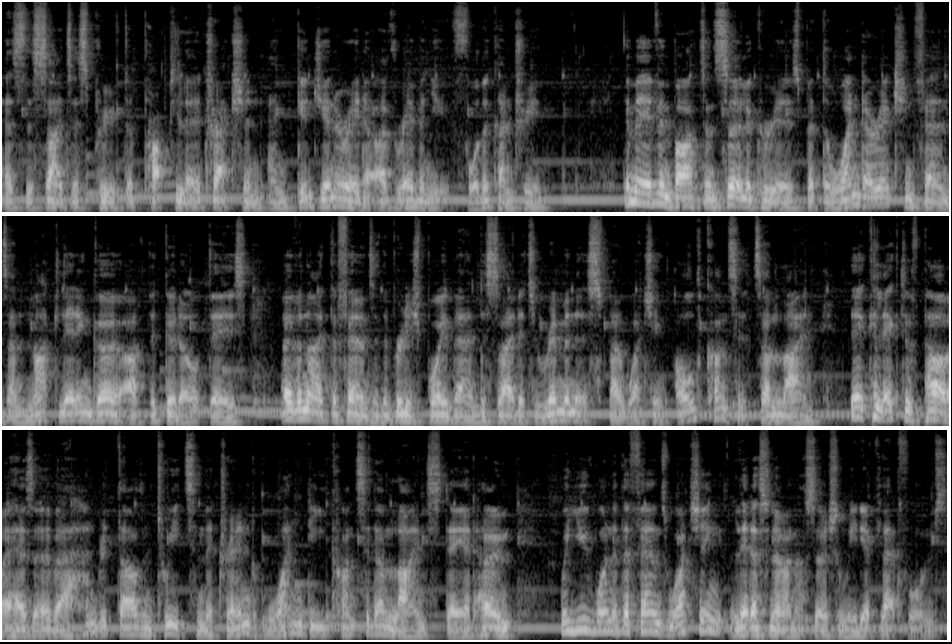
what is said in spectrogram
as the site has proved a popular attraction and good generator of revenue for the country. They may have embarked on solo careers, but the One Direction fans are not letting go of the good old days. Overnight, the fans of the British boy band decided to reminisce by watching old concerts online. Their collective power has over 100,000 tweets in the trend 1D Concert Online Stay at Home. Were you one of the fans watching? Let us know on our social media platforms.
